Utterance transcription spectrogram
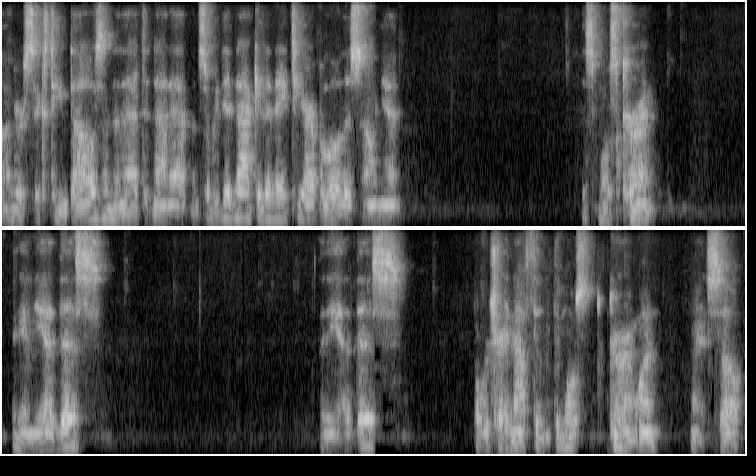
under sixteen thousand, and that did not happen, so we did not get an ATR below this zone yet. This most current, again, you had this. Then you had this, but we're trading off the, the most current one, right? So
